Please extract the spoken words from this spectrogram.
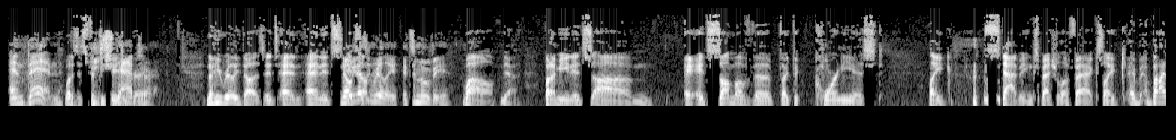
and then What is this, he Fifty of stabs her. No, he really does. It's and and it's No, it's he doesn't some- really. It's a movie. Well, yeah, but I mean, it's um, it's some of the like the corniest like stabbing special effects. Like, eh, but I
